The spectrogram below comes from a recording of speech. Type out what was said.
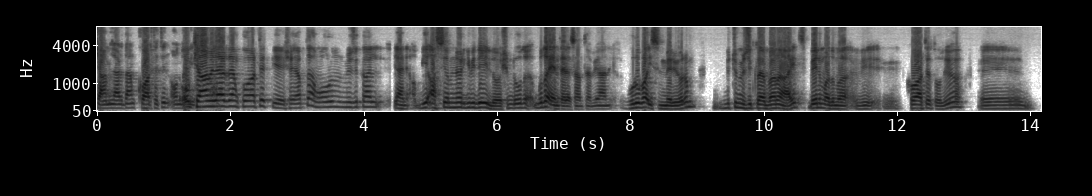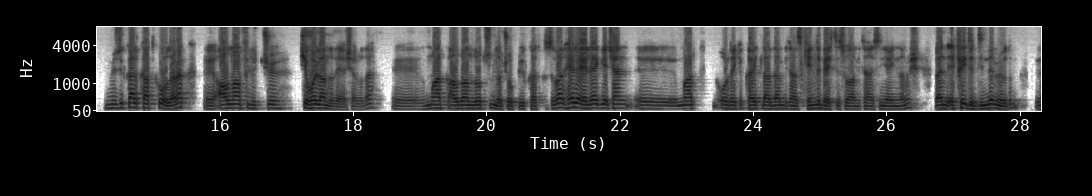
Kamillerden Kuartet'in onda O bir... Kamillerden Kuartet diye şey yaptı ama onun müzikal yani bir Asya Minör gibi değildi o. Şimdi o da bu da enteresan tabii yani gruba isim veriyorum. Bütün müzikler bana ait. Benim adıma bir kuartet oluyor. E, müzikal katkı olarak e, Alman flütçü ki Hollanda'da yaşar o da. E, Mark Alban Lotz'un da çok büyük katkısı var. Hele hele geçen e, Mark oradaki kayıtlardan bir tanesi, kendi bestesi olan bir tanesini yayınlamış. Ben de epeydir dinlemiyordum. E,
